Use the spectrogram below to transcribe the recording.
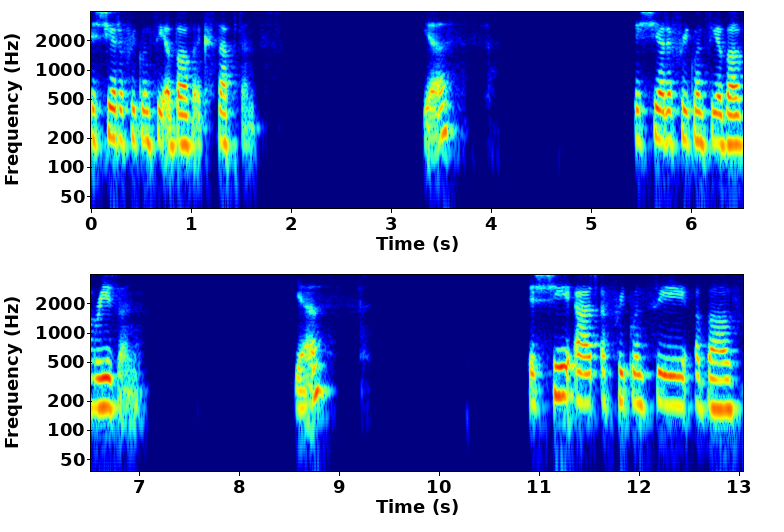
Is she at a frequency above acceptance? Yes. Is she at a frequency above reason? Yes. Is she at a frequency above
